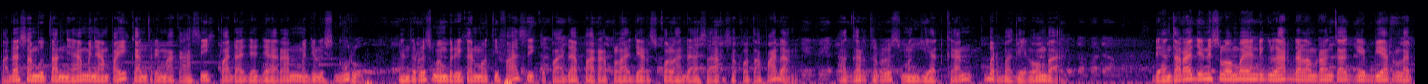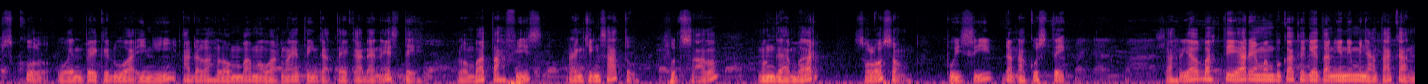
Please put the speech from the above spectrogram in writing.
pada sambutannya menyampaikan terima kasih kepada jajaran majelis guru yang terus memberikan motivasi kepada para pelajar sekolah dasar sekota Padang agar terus menggiatkan berbagai lomba. Di antara jenis lomba yang digelar dalam rangka Gebiar Lab School UNP kedua ini adalah lomba mewarnai tingkat TK dan SD, lomba tahfiz, ranking 1, futsal, menggambar, solosong, puisi, dan akustik. Sahrial Bakhtiar yang membuka kegiatan ini menyatakan,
